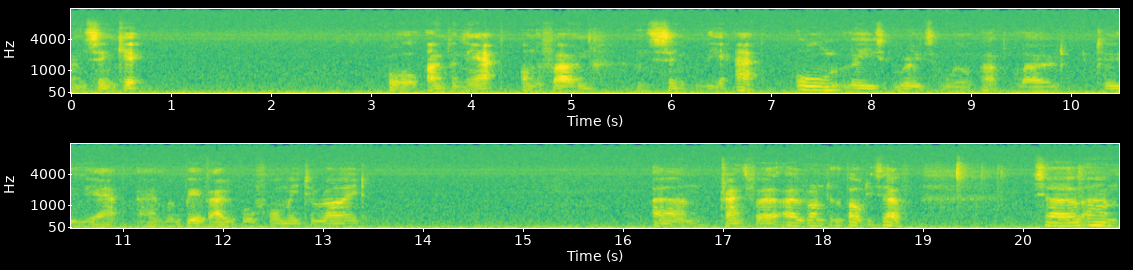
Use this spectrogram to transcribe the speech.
and sync it or open the app on the phone and sync the app all these routes will upload to the app and will be available for me to ride and transfer over onto the bolt itself. So um,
